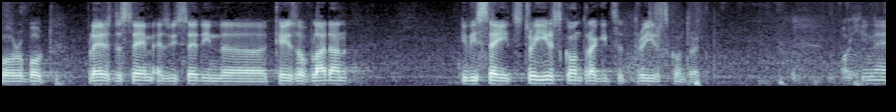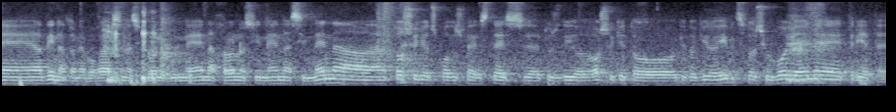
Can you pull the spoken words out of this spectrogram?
for both players. The same as we said in the case of Vladan. If we say it's three years contract, it's a three years contract. Όχι, είναι αδύνατο να υπογράψει ένα συμβόλαιο που είναι ένα χρόνο συν ένα συν ένα, τόσο για του ποδοσφαιριστέ ε, του δύο, όσο και, το, και τον κύριο Ήπιτ. Το συμβόλαιο είναι τριετέ.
